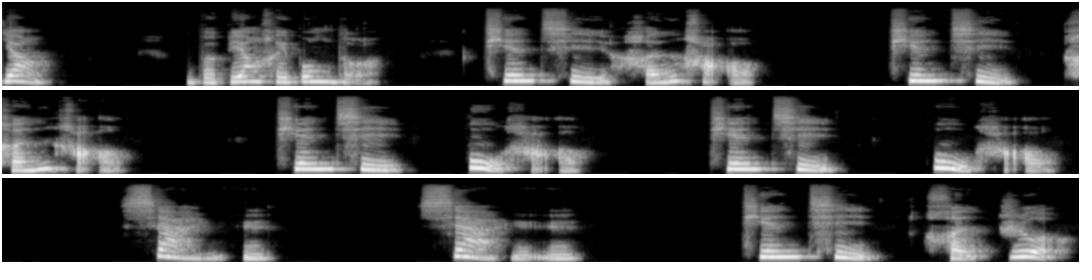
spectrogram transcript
yang. On peut bien répondre tianqi hen hao, tianqi hen hao, tianqi bu hao, tianqi bu hao. 下雨，下雨，天气很热，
